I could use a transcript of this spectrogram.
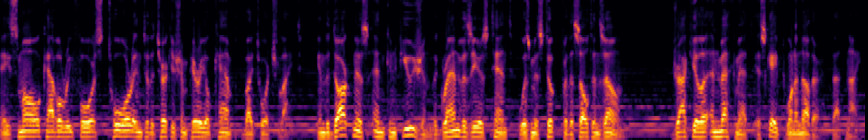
a small cavalry force tore into the Turkish imperial camp by torchlight. In the darkness and confusion, the Grand Vizier's tent was mistook for the Sultan's own. Dracula and Mehmet escaped one another that night.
